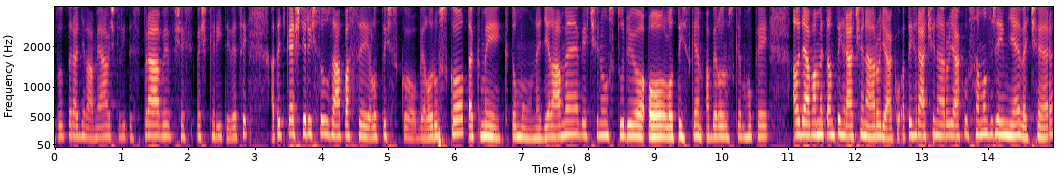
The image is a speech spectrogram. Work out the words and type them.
to teda dělám já, veškerý ty zprávy, všech, veškerý ty věci. A teďka ještě, když jsou zápasy Lotyšsko, Bělorusko, tak my k tomu neděláme většinou studio o lotyšském a běloruském hokeji, ale dáváme tam ty hráče nároďáků. A ty hráči nároďáků samozřejmě večer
